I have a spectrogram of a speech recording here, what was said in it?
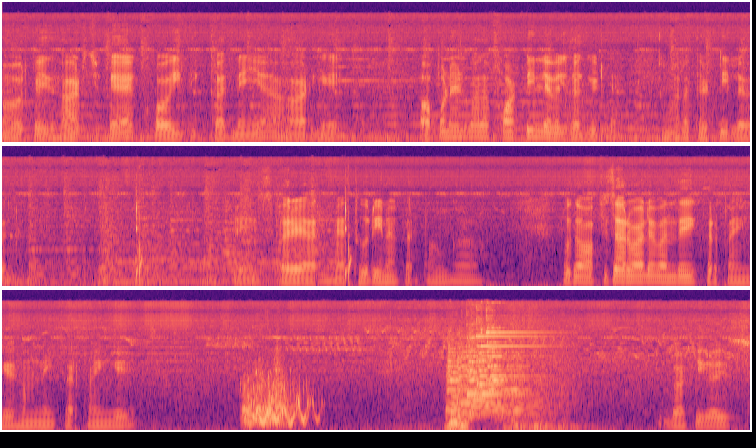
और कहीं हार चुके हैं। कोई दिक्कत नहीं है, हार गए। ओपोनेंट वाला 14 लेवल का गिट है। तुम्हारा 30 लेवल का। अरे यार, मैं थोड़ी ना कर पाऊँगा। वो तो ऑफिसर वाले बंदे ही कर पाएँगे, हम नहीं कर पाएँगे। बाकी गाइस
